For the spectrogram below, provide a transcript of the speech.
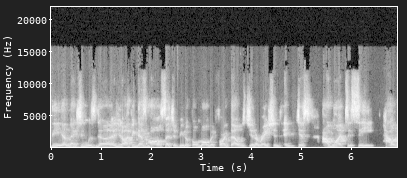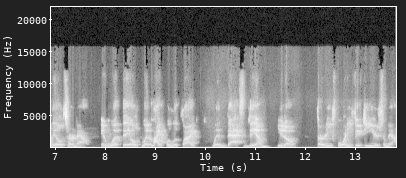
the election was done. You know, I think that's mm-hmm. all such a beautiful moment for those generations and just I want to see how they'll turn out and what they'll what life will look like when that's them, you know, 30, 40, 50 years from now?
